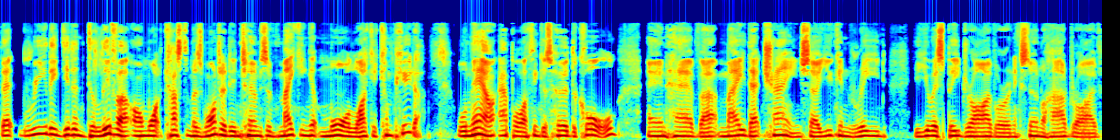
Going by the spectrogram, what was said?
that really didn't deliver on what customers wanted in terms of making it more like a computer. Well, now Apple, I think, has heard the call and have uh, made that change. So you can read your USB drive or an external hard drive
